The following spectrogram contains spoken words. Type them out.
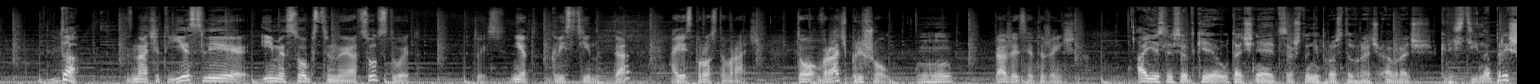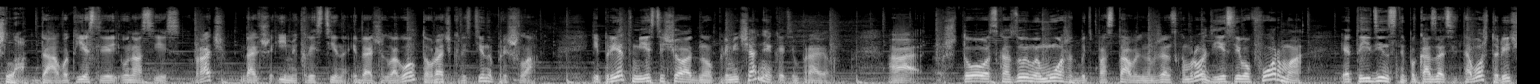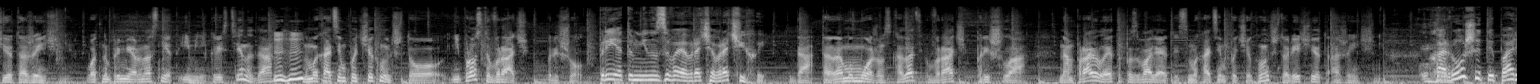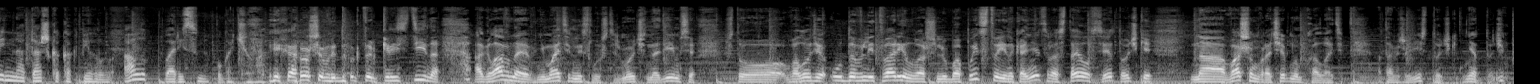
Да. Значит, если имя собственное отсутствует, то есть нет Кристины, да, а есть просто врач, то врач пришел, Мгм. даже если это женщина. А если все-таки уточняется, что не просто врач, а врач Кристина пришла? Да, вот если у нас есть врач, дальше имя Кристина и дальше глагол, то врач Кристина пришла. И при этом есть еще одно примечание к этим правилам, а, что сказуемое может быть поставлено в женском роде, если его форма это единственный показатель того, что речь идет о женщине. Вот, например, у нас нет имени Кристины, да, но мы хотим подчеркнуть, что не просто врач пришел, При этом не называя врача врачихой. да, тогда мы можем сказать «врач пришла». Нам правила это позволяют, если мы хотим подчеркнуть, что речь идет о женщине. Хороший ты парень, Наташка, как пела Алла Борисовна Пугачева. И хороший вы доктор Кристина. А главное, внимательный слушатель. Мы очень надеемся, что Володя удовлетворил ваше любопытство и, наконец, расставил все точки на вашем врачебном халате. А там же есть точки? Нет точек.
